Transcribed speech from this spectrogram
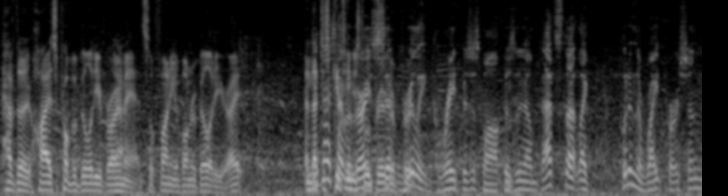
have the highest probability of romance or finding a vulnerability, right? And that just continues to improve. improve. really great business model because you know that's the like putting the right person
